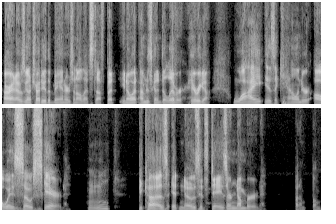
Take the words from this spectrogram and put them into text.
All right, I was going to try to do the banners and all that stuff, but you know what? I'm just going to deliver. Here we go. Why is a calendar always so scared? Hmm? Because it knows its days are numbered. Bum, bum,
